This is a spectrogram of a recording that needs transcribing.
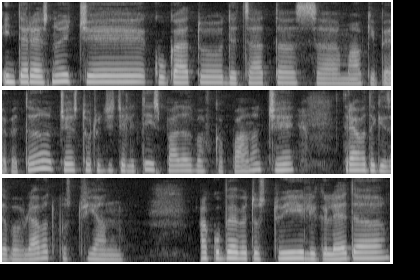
Интересно е, че когато децата са малки бебета, често родителите изпадат в капана, че трябва да ги забавляват постоянно. Ако бебето стои или гледа,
